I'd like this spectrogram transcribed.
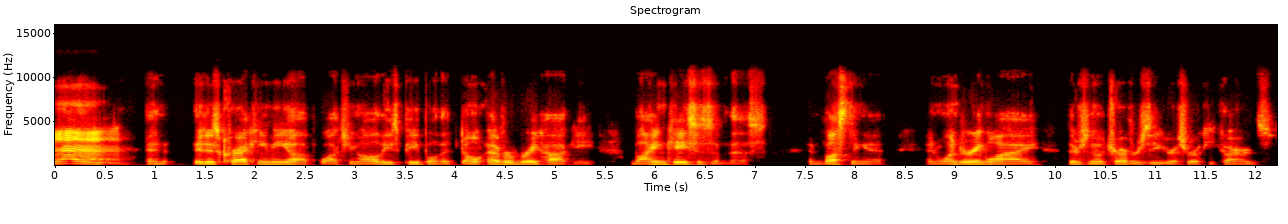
Uh, And it is cracking me up watching all these people that don't ever break hockey buying cases of this and busting it and wondering why there's no Trevor Zegras rookie cards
